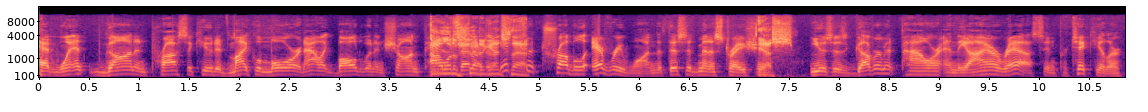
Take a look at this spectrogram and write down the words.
had went gone and prosecuted Michael Moore and Alec Baldwin and Sean Penn. I would have stood against it that. should trouble everyone that this administration Yes. uses government power and the IRS in particular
